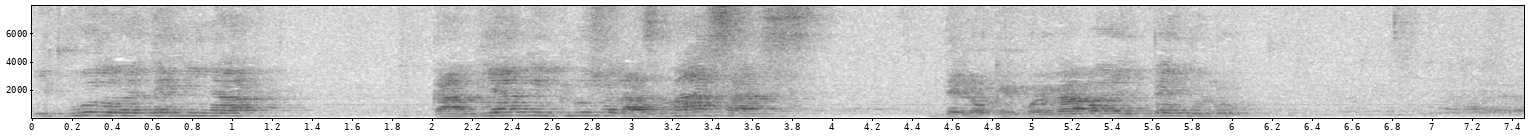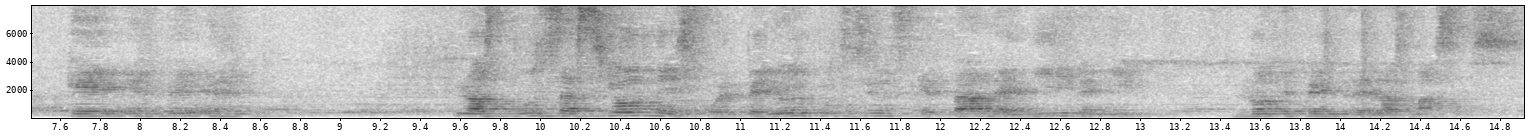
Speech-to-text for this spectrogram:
Y pudo determinar, cambiando incluso las masas de lo que colgaba del péndulo, que el el- las pulsaciones o el periodo de pulsaciones que tarda en ir y venir no depende de las masas,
